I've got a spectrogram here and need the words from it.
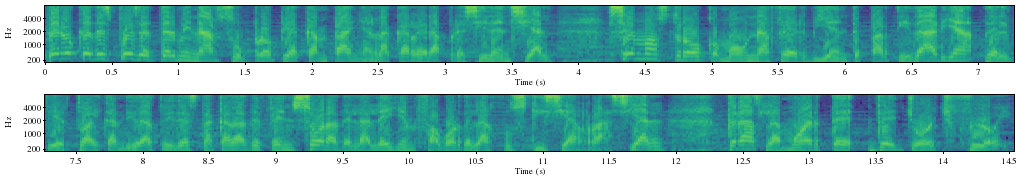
pero que después de terminar su propia campaña en la carrera presidencial, se mostró como una ferviente partidaria del virtual candidato y destacada defensora de la ley en favor de la justicia racial tras la muerte de George Floyd.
